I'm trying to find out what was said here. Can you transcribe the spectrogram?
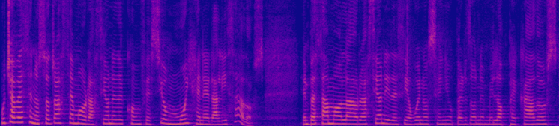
Muchas veces nosotros hacemos oraciones de confesión muy generalizados. Empezamos la oración y decimos, bueno Señor, perdóneme los pecados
